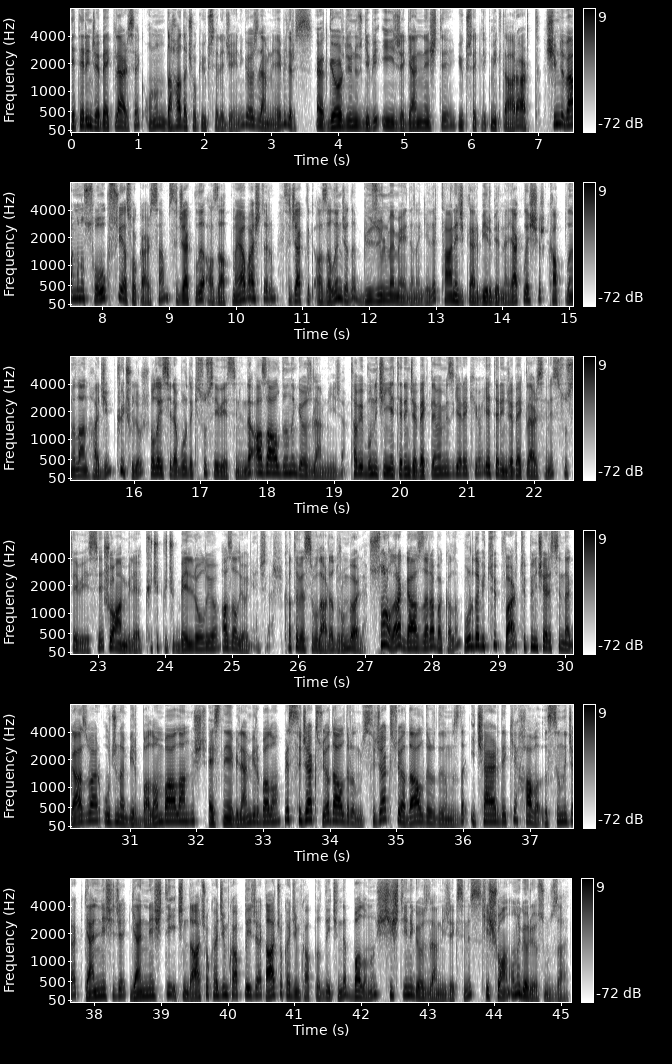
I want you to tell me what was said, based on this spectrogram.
Yeterince beklersek onun daha da çok yükseleceğini gözlemleyebiliriz. Evet gördüğünüz gibi iyice genleşti. Yükseklik miktarı arttı. Şimdi ben bunu soğuk suya sokarsam sıcaklığı azaltmaya başlarım. Sıcaklık azalınca da büzülme meydana gelir. Tanecikler birbirine yaklaşır. Kaplanılan hacim küçülür. Dolayısıyla buradaki su seviyesinin de azaldığını gözlemleyeceğim. Tabii bunun için yeterince beklememiz gerekiyor. Yeterince beklerseniz su seviyesi şu an bile küçük küçük belli oluyor. Azalıyor gençler. Katı ve sıvılarda durum böyle. Son olarak gazlara bakalım. Burada bir tüp var. Tüpün içerisinde gaz var. Ucuna bir balon bağlanmış. Esneyebilen bir balon ve sıcak suya daldırılmış. Sıcak suya daldırdığımızda içerideki hava ısınacak, genleşecek. Genleştiği için daha çok hacim kaplayacak. Daha çok hacim kapladığı için de balonun şiştiğini gözlemleyeceksiniz ki şu an onu görüyorsunuz zaten.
